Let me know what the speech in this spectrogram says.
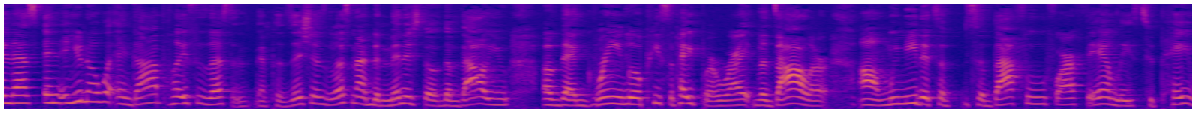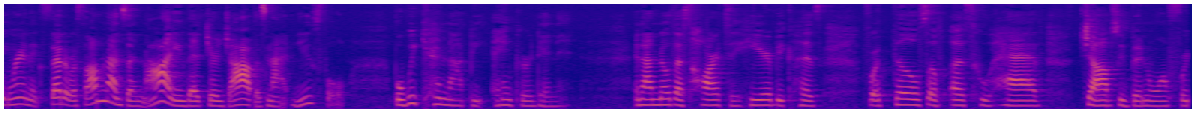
And that's and you know what? And God places us in, in, positions. Let's not diminish the, the value of that green little piece of paper, right? The dollar. Um, we needed to to buy food for our families, to pay rent, etc. So I'm not denying that your job is not useful, but we cannot be anchored in it. And I know that's hard to hear because for those of us who have jobs we've been on for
